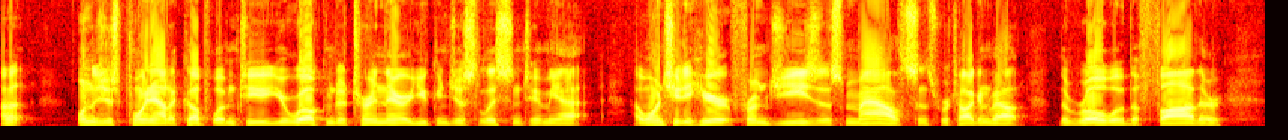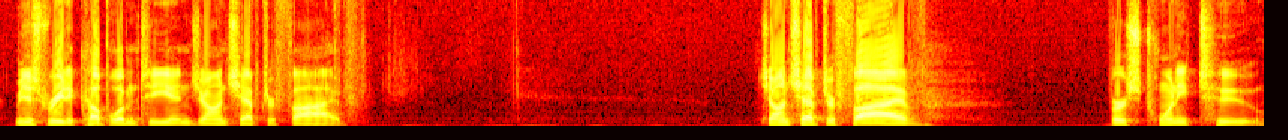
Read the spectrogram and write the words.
I want to just point out a couple of them to you. You're welcome to turn there, you can just listen to me. I, I want you to hear it from Jesus' mouth since we're talking about the role of the Father. Let me just read a couple of them to you in John chapter 5. John chapter 5, verse 22.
